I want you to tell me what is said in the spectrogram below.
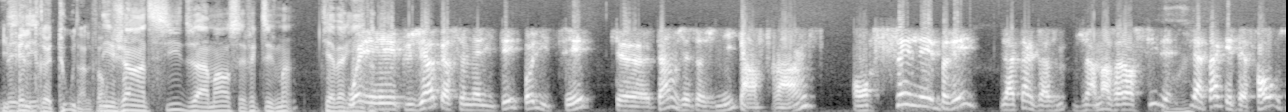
Il filtre tout, dans le fond. Les gentils du Hamas, effectivement, qui avaient rien Oui, et plusieurs personnalités politiques, euh, tant aux États-Unis qu'en France, ont célébré l'attaque du Hamas. Alors, si, l'attaque était fausse,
